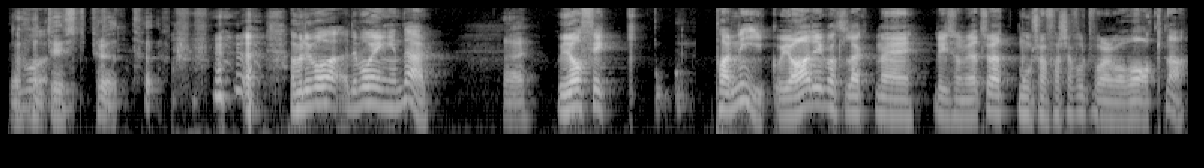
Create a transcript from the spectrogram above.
Det var tyst prutt. Ja men det var, det var ingen där. Nej. Och jag fick panik och jag hade ju gått och lagt mig liksom, jag tror att morsan och farsan fortfarande var vakna.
